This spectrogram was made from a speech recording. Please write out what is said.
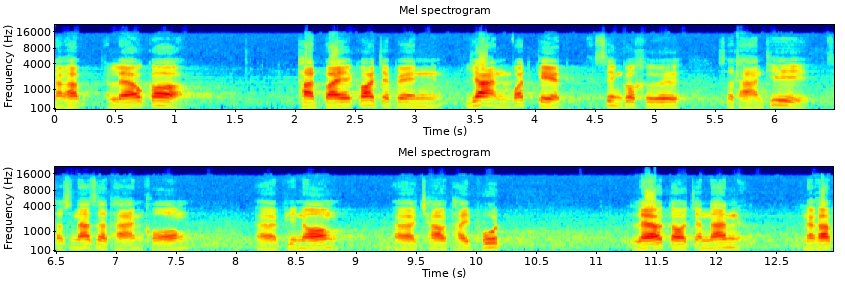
นะครับ แล้วก็ถัดไปก็จะเป็นย่านวัดเกต ซึ่งก็คือสถานที่ศาสนสถานของ พี่น้องชาวไทยพุทธ แล้วต่อจากนั้นนะครับ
